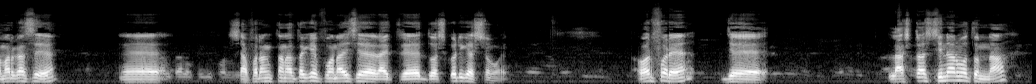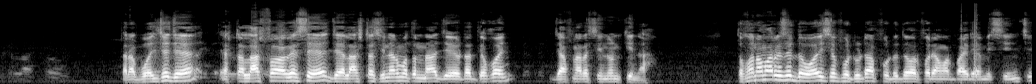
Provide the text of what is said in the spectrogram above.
আমার কাছে সাফারাং থানা থেকে ফোন আইসে রাত্রে দশ কোটিকার সময়। ওর পরে যে লাশটা চিনার মতন না, তারা বলছে যে, একটা লাশ পাওয়া গেছে যে লাশটা চিনার মতন না, যে ওটা দেখেন যে আপনারা চিনন কি না। তখন আমার কাছে দেওয়া হয়েছে ফটোটা ফটো দেওয়ার পরে আমার বাইরে আমি চিনছি।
